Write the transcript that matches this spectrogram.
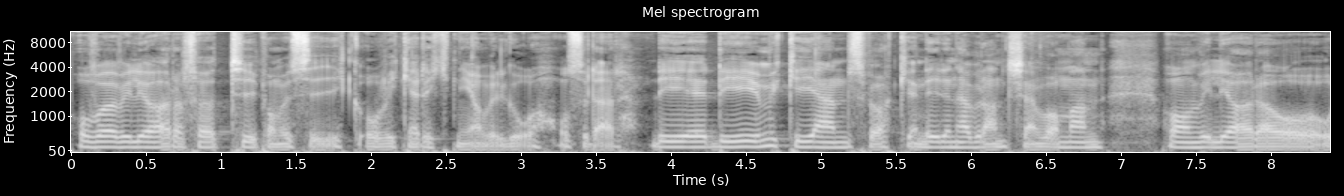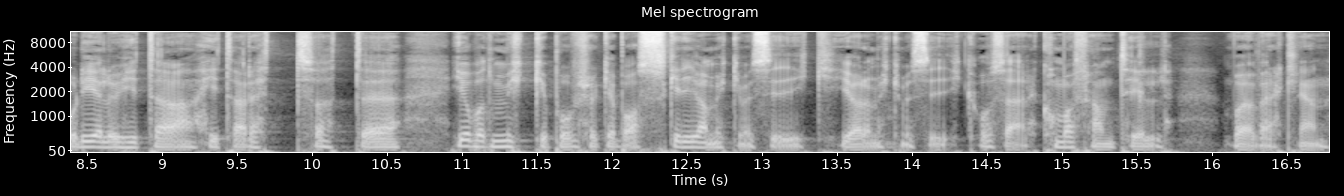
och vad jag vill göra för typ av musik och vilken riktning jag vill gå och sådär. Det, är- det är ju mycket hjärnspöken i den här branschen, vad man, vad man vill göra och, och det gäller att hitta, hitta rätt. Så att eh, jobbat mycket på att försöka bara skriva mycket musik, göra mycket musik och så här, komma fram till vad jag verkligen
